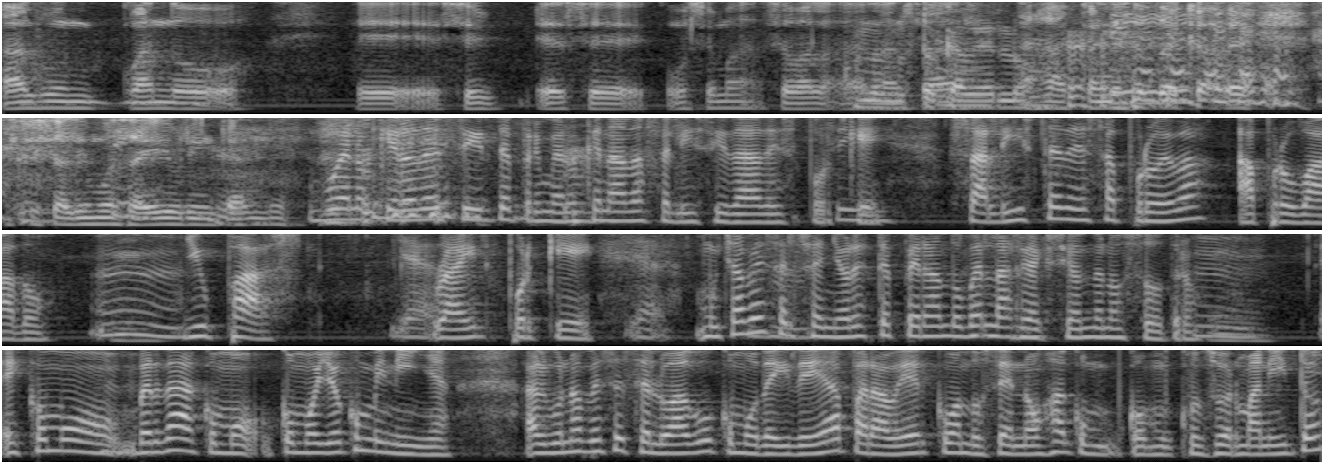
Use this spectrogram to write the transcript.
álbum cuando... eh, se, eh, se- ¿cómo se llama? Se va a Cuando nos lanzar. toca verlo. Ajá, cuando nos toca ver. Si salimos ahí brincando. Bueno, quiero decirte primero que nada felicidades porque Sí. saliste de esa prueba aprobado. You passed. Yes. Right? Porque Yes. muchas veces el Señor está esperando ver la reacción de nosotros. Es como, ¿verdad? Como, como yo con mi niña. Algunas veces se lo hago como de idea para ver cuando se enoja con, con- con su hermanito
